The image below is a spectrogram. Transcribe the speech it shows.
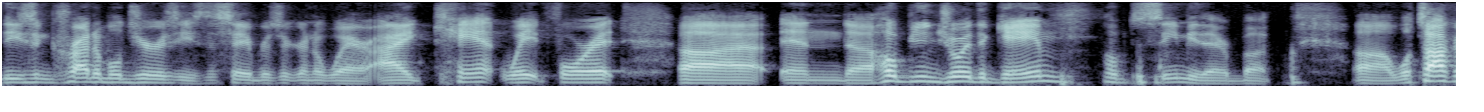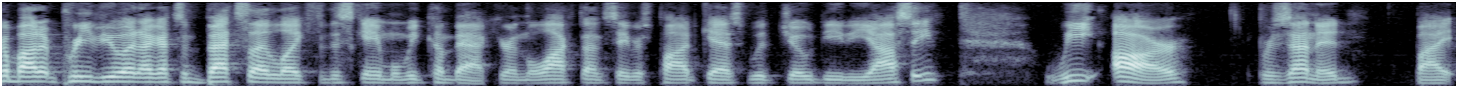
these incredible jerseys the Sabres are going to wear. I can't wait for it. Uh, and uh, hope you enjoyed the game. Hope to see me there, but uh, we'll talk about it, preview it. I got some bets I like for this game when we come back here on the Locked On Sabres podcast with Joe DiBiase. We are presented by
